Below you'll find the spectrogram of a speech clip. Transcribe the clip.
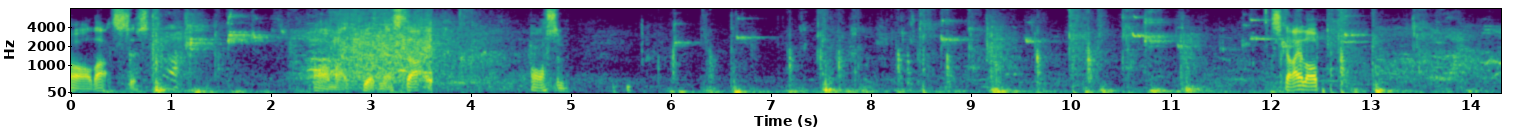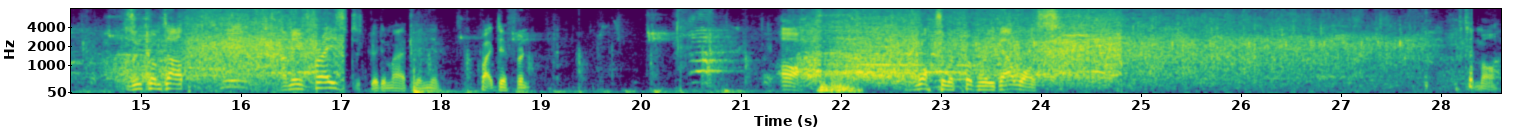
Oh, that's just. Oh my goodness, that is awesome. Skylob. Doesn't come down. I mean, Fraser. Just good in my opinion. Quite different. Oh, what a recovery that was. More.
